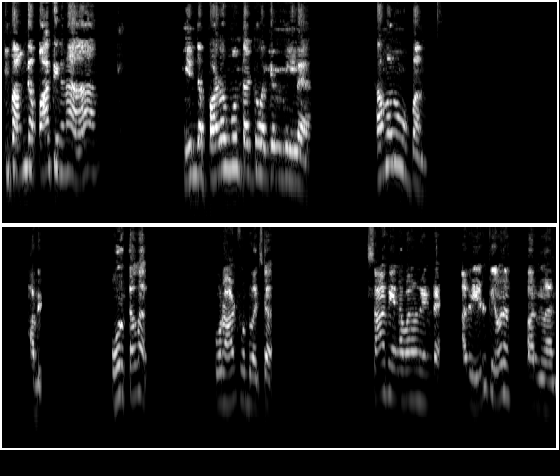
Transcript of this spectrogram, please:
இப்ப அங்க பாத்தீங்கன்னா இந்த பழமும் தட்டு வைக்கிறது இல்ல. கவரும் வைப்பாங்க. அப்படி. ஒரு கவர் ஒரு ஆள் கொண்டு வச்சார். சாமி என்ன வேணும்னு அதை எடுத்து எவ்வளவு பாருங்களேன்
